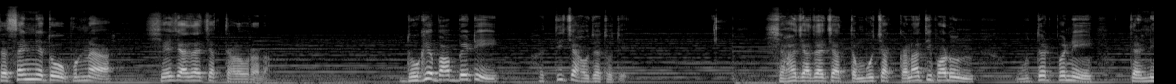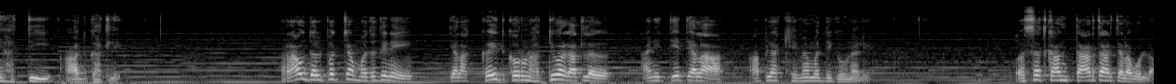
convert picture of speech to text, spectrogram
ससैन्य तो पुन्हा शेजाजाच्या तळावर आला. दोघे बाप बेटे हत्तीच्या हौद्यात होते. शहाजादाच्या तंबूच्या कणाती पाडून उद्धटपणे त्यांनी हत्ती आत घातले. राव दलपतच्या मदतीने त्याला कैद करून हत्तीवर घातलं आणि ते त्याला आपल्या खेम्यामध्ये घेऊन आले. असद खान ताडताड त्याला बोलला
